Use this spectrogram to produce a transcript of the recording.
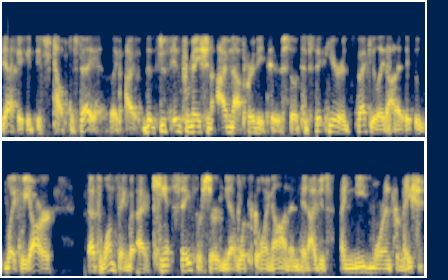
yeah, it, it's tough to say. Like I, that's just information I'm not privy to. So to sit here and speculate on it, it like we are, that's one thing. But I can't say for certain yet what's going on, and, and I just I need more information.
